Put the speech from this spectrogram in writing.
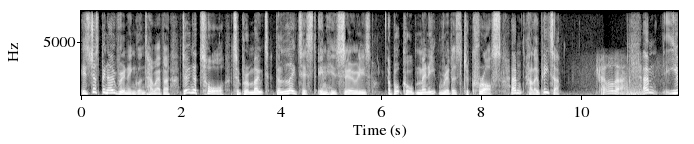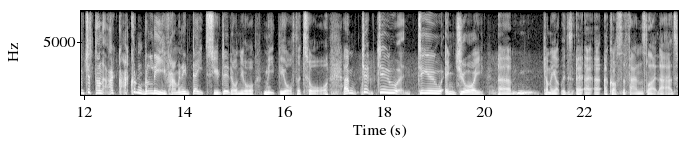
He's just been over in England, however, doing a tour to promote the latest in his series, a book called Many Rivers to Cross. Um, hello, Peter. Hello there. Um, you've just done. I, I couldn't believe how many dates you did on your Meet the Author tour. Um, do, do do you enjoy um, coming up with uh, uh, across the fans like that?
